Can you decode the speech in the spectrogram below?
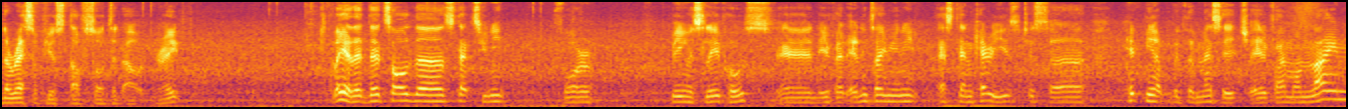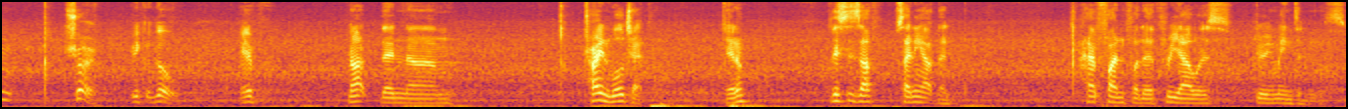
the rest of your stuff sorted out, right? But yeah, that, that's all the stats you need for being a slave host. And if at any time you need S10 carries, just uh, hit me up with a message. If I'm online, sure, we could go. If not, then um, try and world chat. You know? This is us signing out then. Have fun for the three hours during maintenance.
